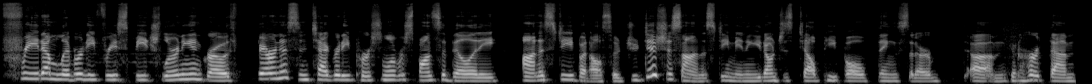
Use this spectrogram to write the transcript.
Freedom liberty free speech learning and growth fairness integrity personal responsibility honesty but also judicious honesty meaning you don't just tell people things that are um, going to hurt them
